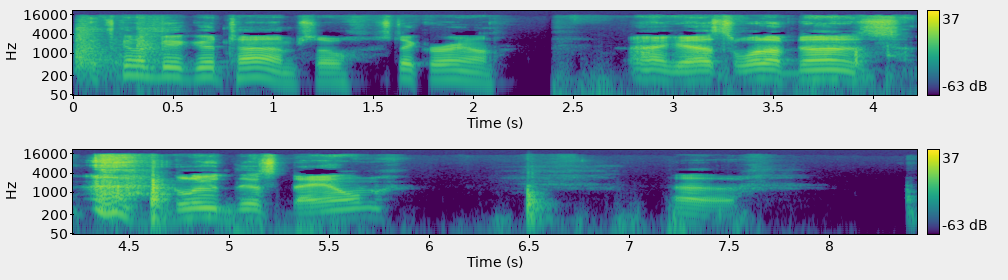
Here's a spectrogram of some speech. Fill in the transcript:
it's gonna be a good time, so stick around. All right, guys. So what I've done is glued this down. Uh, a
